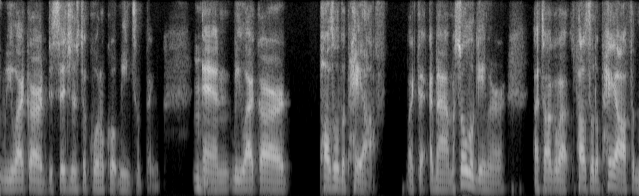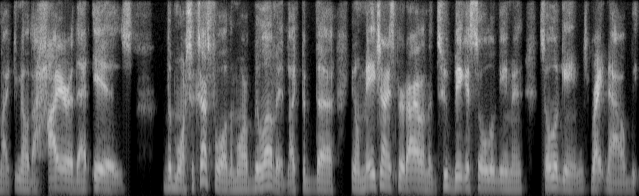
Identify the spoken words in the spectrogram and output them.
We like our decisions to quote unquote mean something, Mhm. and we like our puzzle to pay off. Like I'm a solo gamer. I talk about puzzle to pay off, and like you know, the higher that is, the more successful and the more beloved. Like the the you know, Mage Knight Spirit Island, the two biggest solo game gaming solo games right now. We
